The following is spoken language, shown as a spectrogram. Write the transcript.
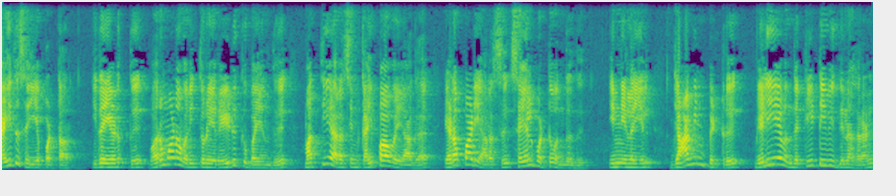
கைது செய்யப்பட்டார். இதையடுத்து வருமான வரித்துறை ரெய்டுக்கு பயந்து மத்திய அரசின் கைப்பாவையாக எடப்பாடி அரசு செயல்பட்டு வந்தது. இந்நிலையில் ஜாமீன் பெற்று வெளியே வந்த டிடிவி தினகரன்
